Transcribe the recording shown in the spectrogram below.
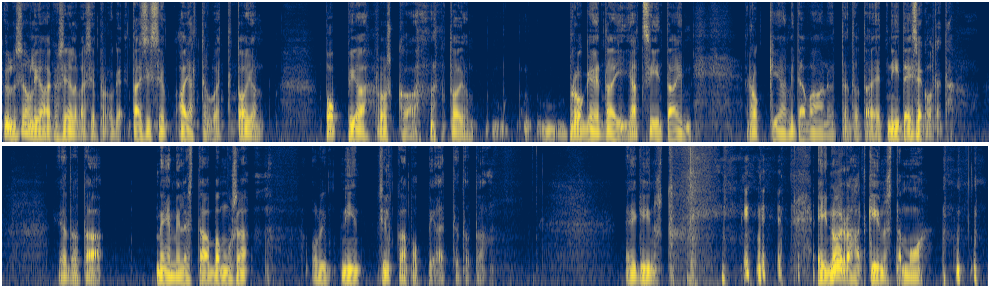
Kyllä se oli aika selvä se proge, tai siis se ajattelu, että toi on poppia, roskaa, toi on proge tai jatsiin tai rockia, mitä vaan, että, tota, että niitä ei sekoiteta. Ja tota, meidän mielestä Abba Musa oli niin silkkaa poppia, että tota, ei kiinnosta. ei noin rahat kiinnosta mua.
